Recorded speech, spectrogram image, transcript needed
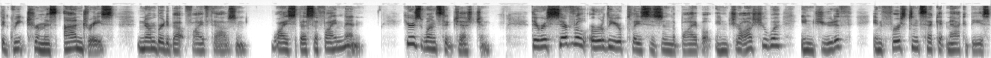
the Greek term is andres, numbered about 5,000. Why specify men? Here's one suggestion. There are several earlier places in the Bible, in Joshua, in Judith, in 1st and 2nd Maccabees,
